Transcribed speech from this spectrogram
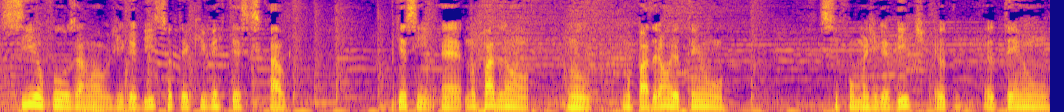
Se eu for usar uma gigabit, eu tenho que inverter esses cabos. Porque assim, é, no padrão, no, no padrão eu tenho, se for uma gigabit, eu, eu tenho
